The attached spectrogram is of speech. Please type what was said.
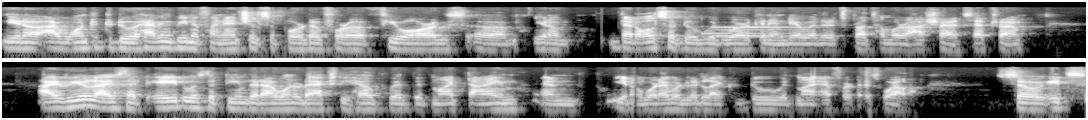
you know I wanted to do, having been a financial supporter for a few orgs, uh, you know, that also do good work in India, whether it's Pratham or Asha, etc. I realized that AID was the team that I wanted to actually help with with my time and you know whatever little I could do with my effort as well. So it's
